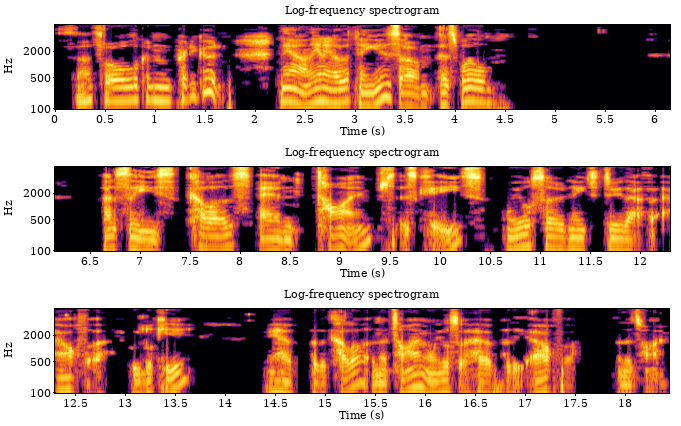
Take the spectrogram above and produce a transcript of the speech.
So that's all looking pretty good. Now, the only other thing is, um, as well as these colors and times as keys, we also need to do that for alpha. If we look here, we have for the color and the time, and we also have for the alpha and the time.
